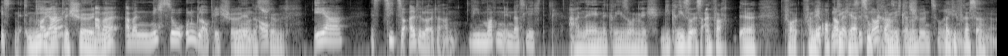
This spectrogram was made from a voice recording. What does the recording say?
Ist nie teuer, wirklich schön, aber, ne? aber nicht so unglaublich schön Nee, und das auch stimmt. eher, es zieht so alte Leute an, wie Motten in das Licht. Aber nee, eine Griso nicht. Die Griso ist einfach äh, von, von der Optik Norbert, her ist zu in Ordnung, krank. sich das ne? schön zu Halt die reden. Fresse. Ja.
